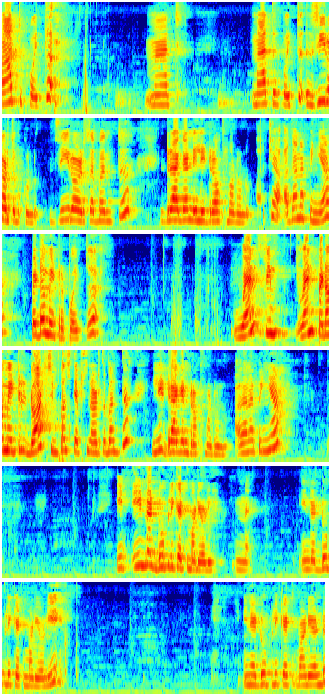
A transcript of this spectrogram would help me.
ಮ್ಯಾತ್ ಪೋಯ್ತು. ಮ್ಯಾತ್ ಮ್ಯಾತ್ಗೆ ಪೋಯ್ತು. ಝೀರೋ ಅಡ್ತು ಬಕ್ಕೊಂಡು ಝೀರೋ ಅಡ್ಸ ಬಂತು ಡ್ರ್ಯಾಗ್ ಆ್ಯಂಡ್ ಇಲ್ಲಿ ಡ್ರಾಪ್ ಮಾಡೋಣ ಅಚ್ಚ ಅದನ್ನ ಪಿಂಜ ಪೆಡೋಮೀಟರ್ ಪೋಯ್ತು. ವೆನ್ ಸಿಂ one pedometer dot simple steps ನಡ್ತಾ ಬಂತು, ಇಲ್ಲಿ ಡ್ರ್ಯಾಗ್ ಆ್ಯಂಡ್ ಡ್ರಾಪ್ ಮಾಡೋಣ ಅದನ್ನ ಪಿಂಜ ಇಂದ ಡೂಪ್ಲಿಕೇಟ್ ಮಾಡಿಯೋಳಿ ಇನ್ನ ಇಂದ ಡೂಪ್ಲಿಕೇಟ್ ಮಾಡಿಯೋಳಿ ಇನ್ನ ಡೂಪ್ಲಿಕೇಟ್ ಮಾಡಿ ಅಂಡ್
